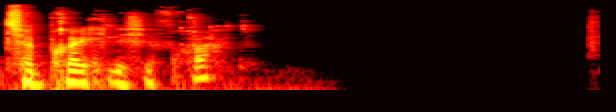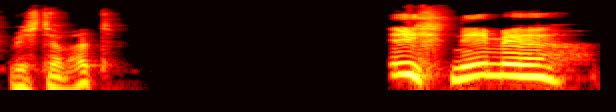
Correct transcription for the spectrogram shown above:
Zerbrechliche Fracht. Wisst ihr was? Ich nehme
